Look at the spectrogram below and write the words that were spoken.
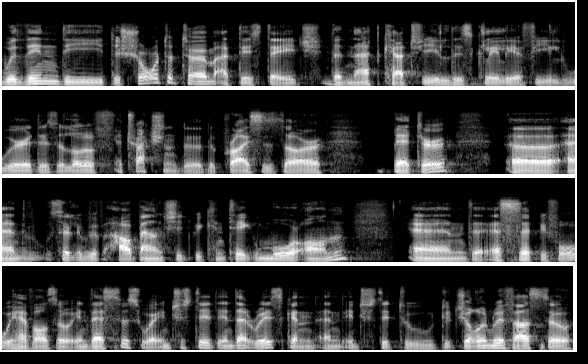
within the, the shorter term at this stage, the nat cat field is clearly a field where there's a lot of attraction. The, the prices are better. Uh, and certainly with our balance sheet, we can take more on. And as I said before, we have also investors who are interested in that risk and, and interested to, to join with us. So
